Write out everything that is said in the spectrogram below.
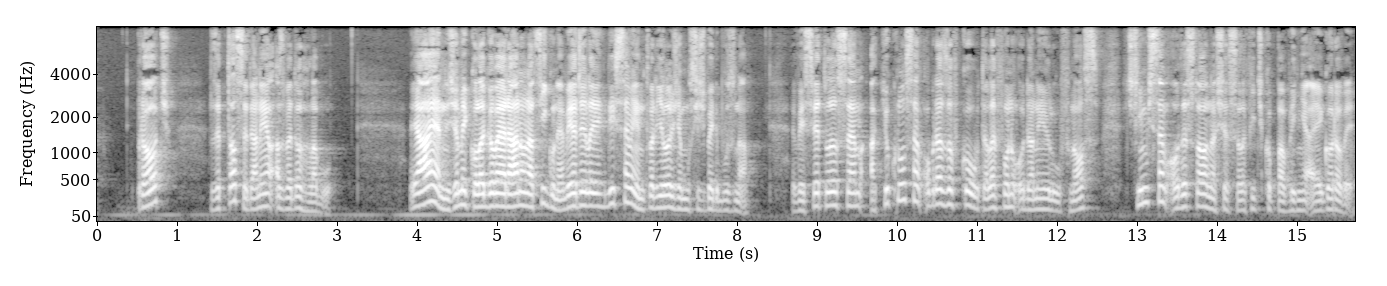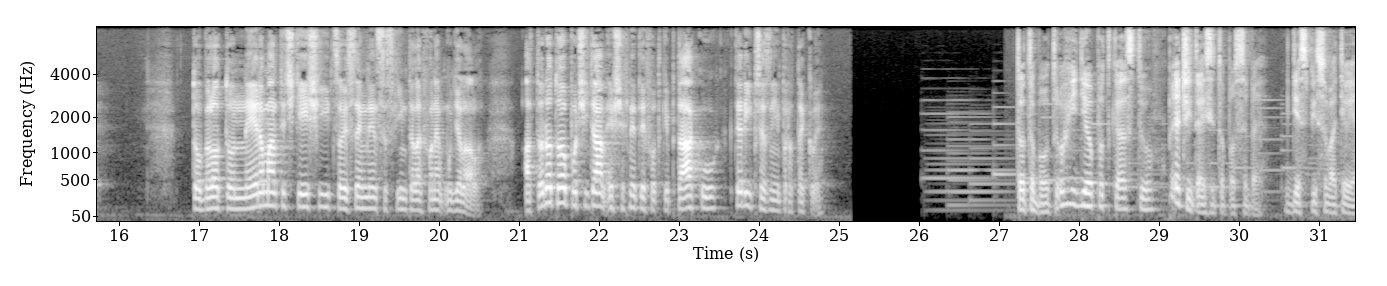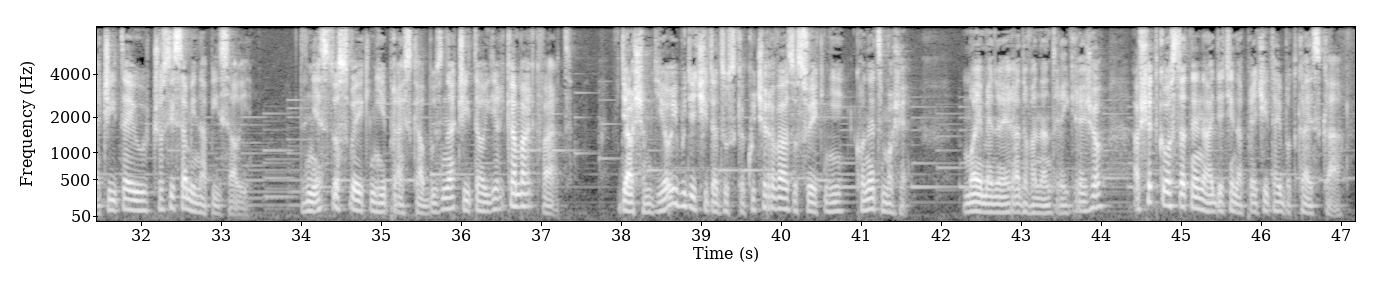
Proč? Zeptal se Daniel a zvedl hlavu. Já jen, že mi kolegové ráno na cígu nevěřili, když jsem jim tvrdil, že musíš být buzna. Vysvětlil jsem a ťuknul jsem obrazovkou telefonu o Danielův nos, čímž jsem odeslal naše selfiečko Pavlíně a Jegorovi. To bylo to nejromantičtější, co jsem kdy se svým telefonem udělal – a to do toho počítám i všechny ty fotky ptáků, který přes ní protekly. Toto bol druhý diel podcastu Prečítaj si to po sebe, kde spisovatelia čítajú, čo si sami napísali. Dnes do svojej knihy Pražská buzna čítal Jirka Markvart. V ďalšom dieli bude čítať Zuzka Kučerová zo svojej knihy Konec može. Moje meno je Radovan Andrej Grežo a všetko ostatné nájdete na prečítaj.sk.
